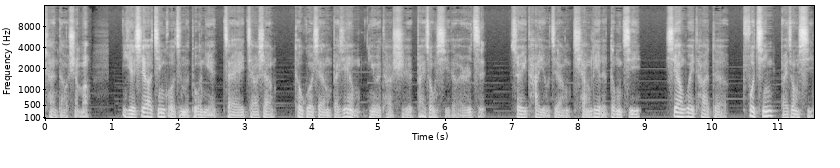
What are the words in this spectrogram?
看到什么？也是要经过这么多年，再加上透过像白先勇，因为他是白崇禧的儿子，所以他有这样强烈的动机，希望为他的父亲白崇禧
